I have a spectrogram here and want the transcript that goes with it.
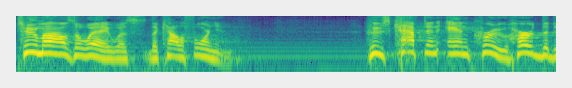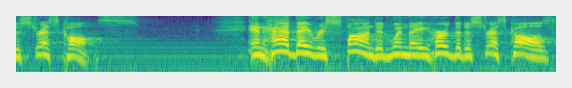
Two miles away was the Californian whose captain and crew heard the distress calls. And had they responded when they heard the distress calls,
